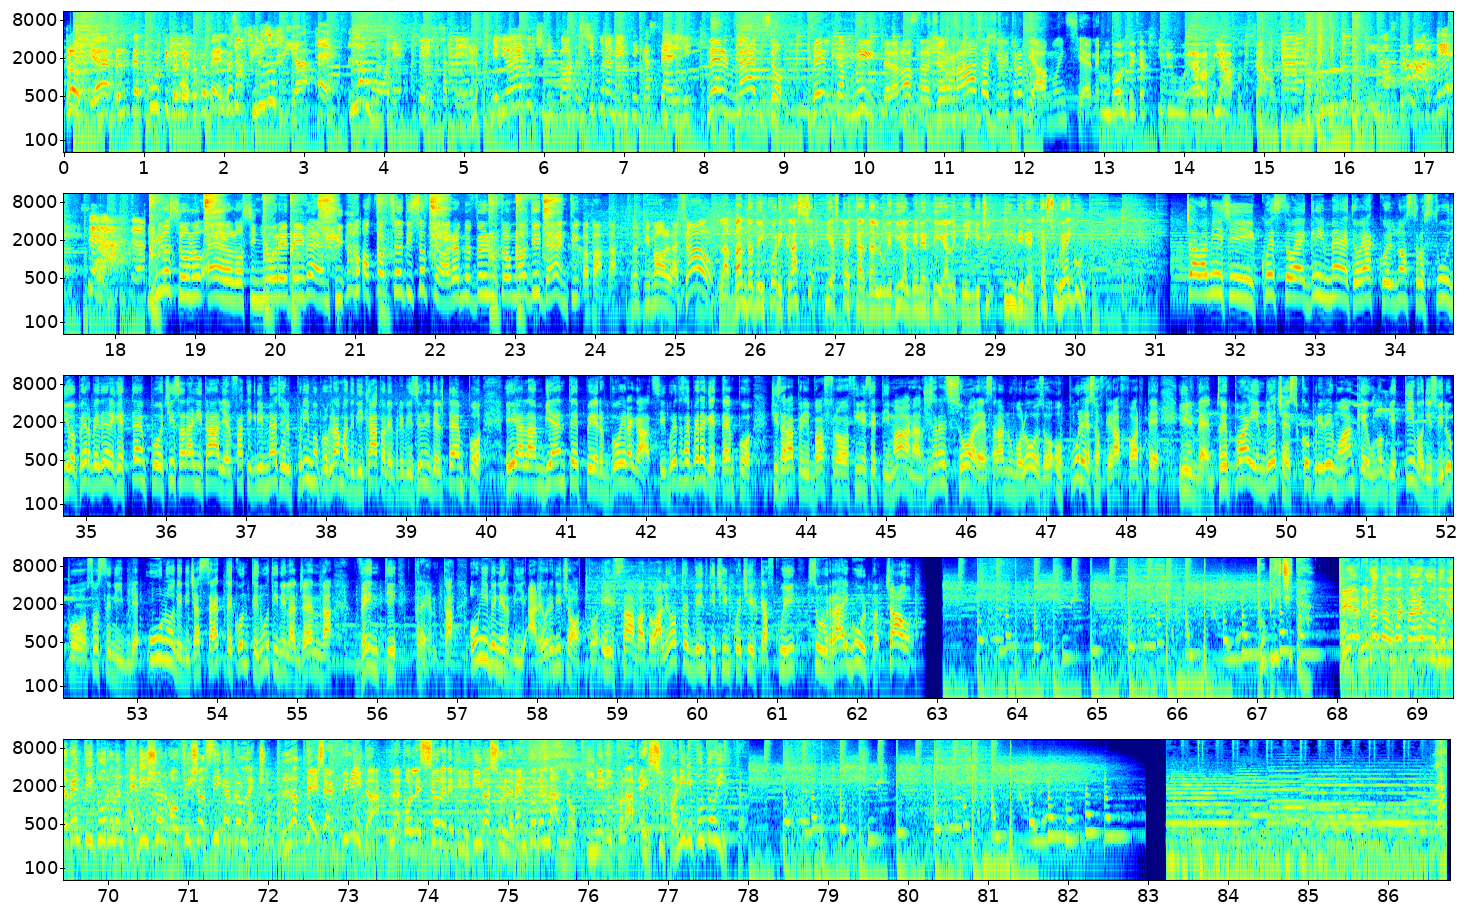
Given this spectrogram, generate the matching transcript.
Pronti, eh? Prendete appunti perché è proprio bello. La filosofia è l'amore per il sapere. Medioevo ci ricorda sicuramente i castelli. Nel mezzo del cammin della nostra giornata ci ritroviamo insieme. Un volte cattivo e arrabbiato, diciamo. Nostro marbre Serat. Io sono Eolo, signore dei venti. A forza di soffiare mi è venuto un mal di denti. La banda non ti molla, ciao! La banda dei fuori classe vi aspetta dal lunedì al venerdì alle 15 in diretta su Rai Gulp. Ciao amici, questo è Green Meteo, ecco il nostro studio per vedere che tempo ci sarà in Italia. Infatti Green Meteo è il primo programma dedicato alle previsioni del tempo e all'ambiente per voi ragazzi. Volete sapere che tempo ci sarà per il vostro fine settimana? Ci sarà il sole, sarà nuvoloso oppure soffierà forte il vento? E poi invece scopriremo anche un obiettivo di sviluppo sostenibile, uno dei 17 contenuti nell'agenda 2030. Ogni venerdì alle ore 18 e il sabato alle 8.25 circa qui su Rai Gulp. Ciao! Pubblicità è arrivata UEFA Euro 2020 Tournament Edition Official Sticker Collection. L'attesa è finita! La collezione definitiva sull'evento dell'anno, in edicola e su panini.it.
